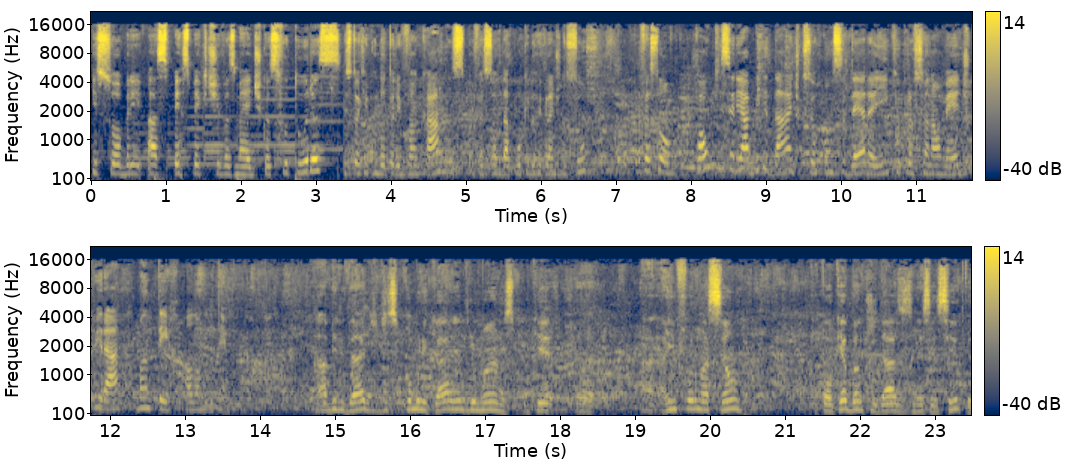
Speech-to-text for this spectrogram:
E sobre as perspectivas médicas futuras, estou aqui com o Dr. Ivan Carlos, professor da PUC do Rio Grande do Sul. Professor, qual que seria a habilidade que o senhor considera aí que o profissional médico irá manter ao longo do tempo? A habilidade de se comunicar entre humanos, porque é, a, a, informação que qualquer banco de dados necessita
